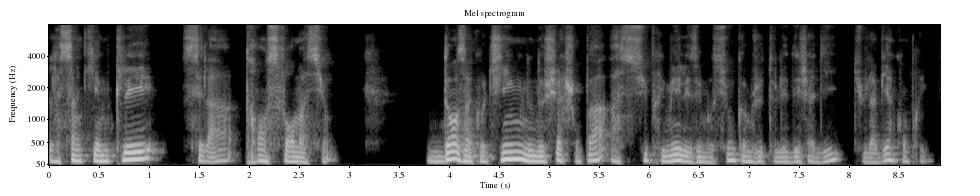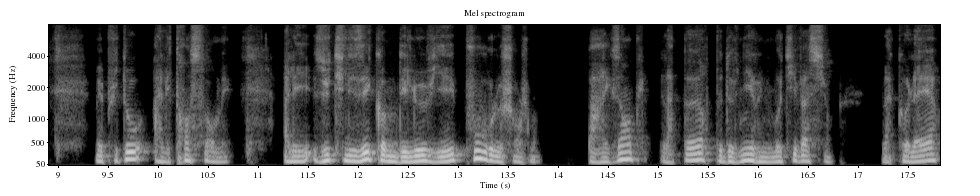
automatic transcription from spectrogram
la cinquième clé, c'est la transformation. Dans un coaching, nous ne cherchons pas à supprimer les émotions, comme je te l'ai déjà dit, tu l'as bien compris, mais plutôt à les transformer, à les utiliser comme des leviers pour le changement. Par exemple, la peur peut devenir une motivation, la colère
